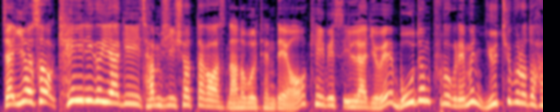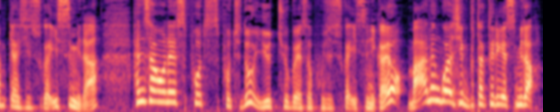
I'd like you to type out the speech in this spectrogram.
자, 이어서 K리그 이야기 잠시 쉬었다가 와서 나눠볼 텐데요. KBS 일라디오의 모든 프로그램은 유튜브로도 함께 하실 수가 있습니다. 한상원의 스포츠 스포츠도 유튜브에서 보실 수가 있으니까요. 많은 관심 부탁드리겠습니다.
